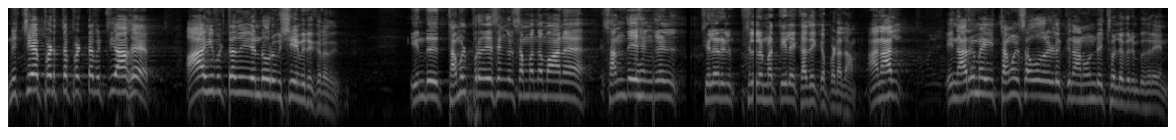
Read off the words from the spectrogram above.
நிச்சயப்படுத்தப்பட்ட வெற்றியாக ஆகிவிட்டது என்ற ஒரு விஷயம் இருக்கிறது. இன்று தமிழ் பிரதேசங்கள் சம்பந்தமான சந்தேகங்கள் சிலரில் சிலர் மத்தியிலே கதைக்கப்படலாம். ஆனால் என் அருமை தமிழ் சகோதரர்களுக்கு நான் ஒன்றை சொல்ல விரும்புகிறேன்.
